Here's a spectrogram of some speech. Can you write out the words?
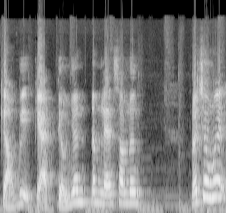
kẻo bị kẻ tiểu nhân đâm lén sau lưng. Nói chung ấy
